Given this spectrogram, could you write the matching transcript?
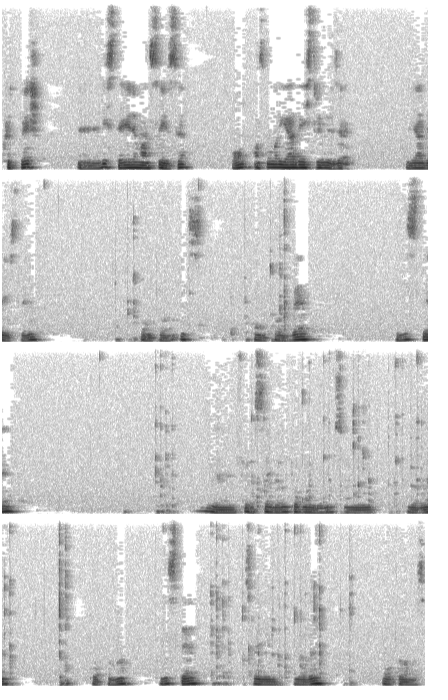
45. E, liste eleman sayısı 10. Aslında bunları yer değiştirebiliriz. Evet. Yer değiştirelim. Ctrl X Ctrl V liste ee, şöyle sayıların toplamı diyelim. Sayıların toplamı liste sayıların ortalaması.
